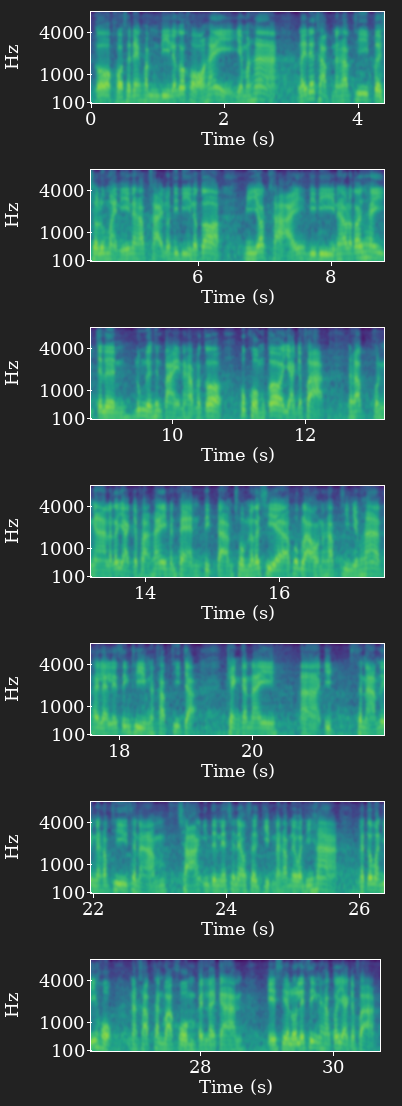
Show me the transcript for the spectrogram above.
ก็ขอแสดงความยินดีแล้วก็ขอให้ Yamaha Rider Cup นะครับที่เปิดโชว์รูมใหม่นี้นะครับขายรถดีๆ แล้วก็มียอดขายดีๆนะครับแล้วก็ให้เจริญรุ่งเรืองขึ้นไปนะครับ แล้วก็พวกผมก็อยากจะฝากนะครับผลงานแล้วก็อยากจะฝากให้แฟนๆติดตามชม แล้วก็เชียร์พวกเรานะครับทีม Yamaha Thailand Racing Team นะครับที่จะแข่งกันใน อีกสนามหนึ่งนะครับที่สนามช้าง International Circuit นะครับในวันที่ 5 แล้วก็วันที่ 6 นะครับธันวาคมเป็นรายการ Asia Road Racing นะครับ ก็อยากจะฝาก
